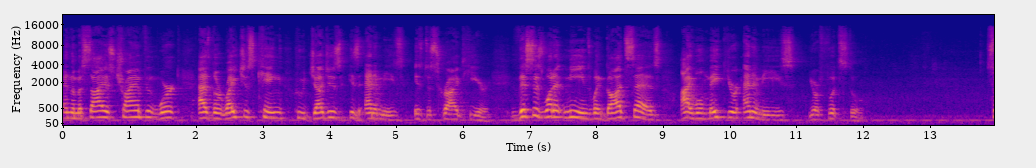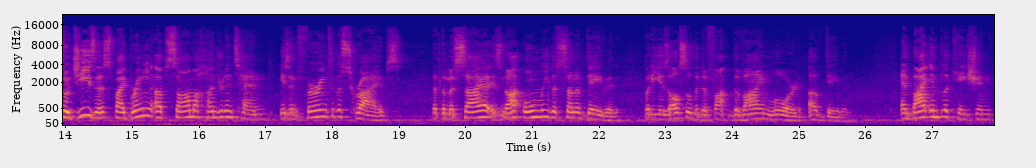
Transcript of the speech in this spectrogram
and the Messiah's triumphant work as the righteous king who judges his enemies is described here. This is what it means when God says, I will make your enemies your footstool. So, Jesus, by bringing up Psalm 110, is inferring to the scribes that the Messiah is not only the son of David, but he is also the divine Lord of David. And by implication,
